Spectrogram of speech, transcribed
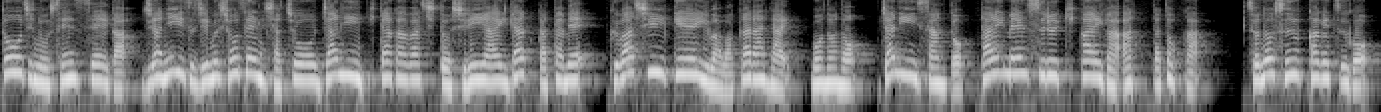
当時の先生がジャニーズ事務所前社長ジャニー北川氏と知り合いだったため、詳しい経緯はわからないものの、ジャニーさんと対面する機会があったとか。その数ヶ月後、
